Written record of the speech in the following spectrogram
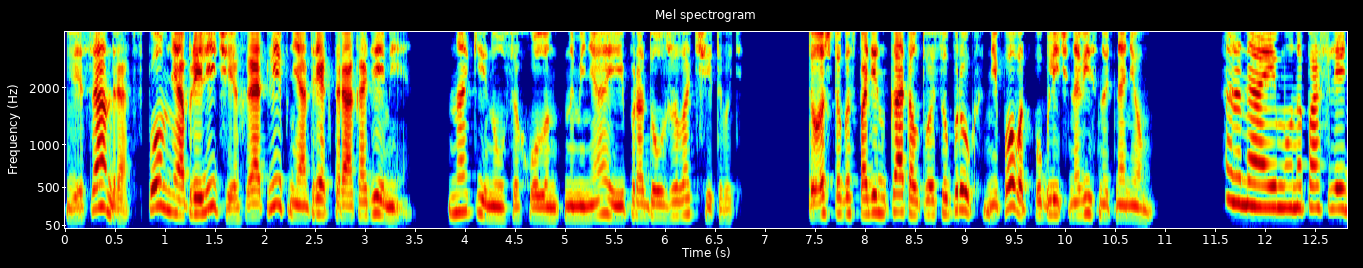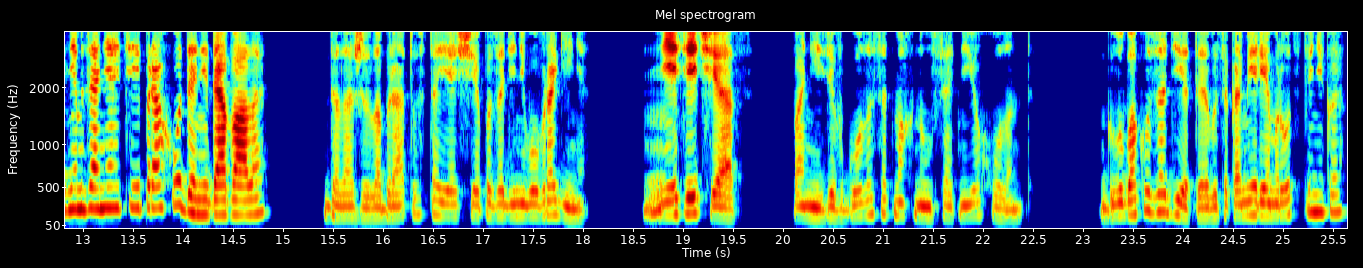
«Висандра, вспомни о приличиях и отлипни от ректора Академии!» Накинулся Холланд на меня и продолжил отчитывать. «То, что господин Каттл твой супруг, не повод публично виснуть на нем. Она ему на последнем занятии прохода не давала, доложила брату стоящая позади него врагиня. Не сейчас, понизив голос, отмахнулся от нее Холланд. Глубоко задетая высокомерием родственника,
